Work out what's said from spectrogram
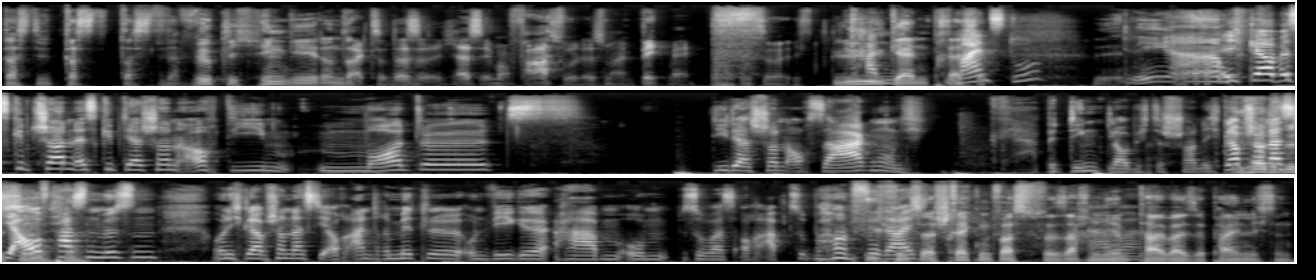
Dass die, dass, dass die da wirklich hingeht und sagt so, das, ist- ich esse immer Fastfood, das ist mein Big Mac. So, ich Lügenpresse. Meinst du? ja, Ich glaube, es gibt schon, es gibt ja schon auch die Models, die das schon auch sagen und ich bedingt glaube ich das schon. Ich glaube schon, dass sie aufpassen müssen und ich glaube schon, dass sie auch andere Mittel und Wege haben, um sowas auch abzubauen Ich finde es vielleicht. erschreckend, was für Sachen mir Aber- teilweise peinlich sind.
